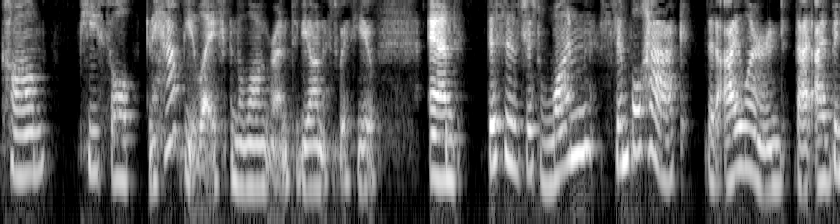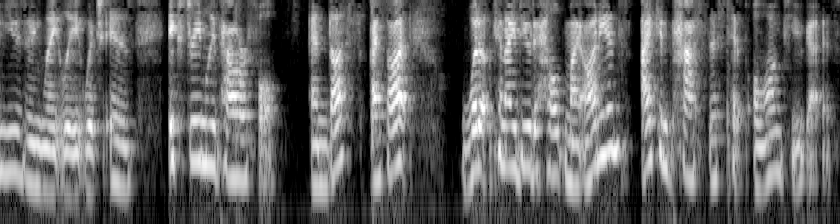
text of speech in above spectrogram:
calm, peaceful, and happy life in the long run, to be honest with you. And this is just one simple hack that I learned that I've been using lately, which is extremely powerful. And thus I thought, what can I do to help my audience? I can pass this tip along to you guys.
